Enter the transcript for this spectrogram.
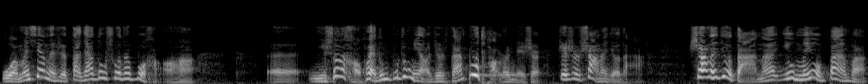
我们现在是大家都说它不好哈，呃，你说的好坏都不重要，就是咱不讨论这事儿，这事儿上来就打，上来就打呢，又没有办法，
